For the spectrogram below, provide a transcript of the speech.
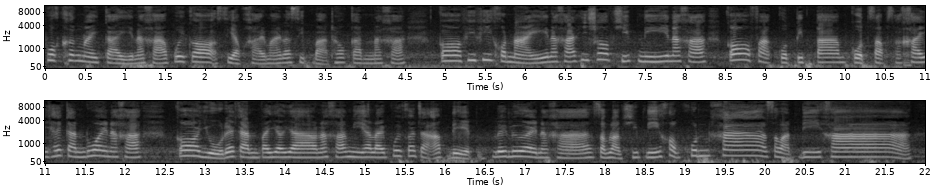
พวกเครื่องในไก่นะคะ ปุ้ยก็เสียบขายไม้ละ 10 บาทเท่ากันนะคะ ก็พี่ๆคนไหนนะคะที่ชอบคลิปนี้นะคะ ก็ฝากกดติดตามกด subscribe ให้กันด้วยนะคะ ก็อยู่ด้วยกันไปยาวๆนะคะ มีอะไรปุ้ยก็จะอัปเดตเรื่อยๆนะคะสำหรับคลิปนี้ขอบคุณค่ะ สวัสดีค่ะ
